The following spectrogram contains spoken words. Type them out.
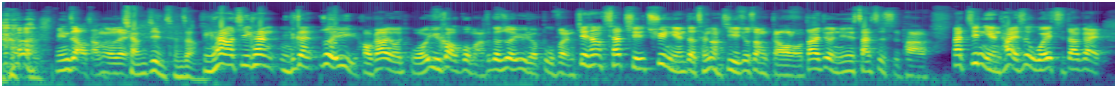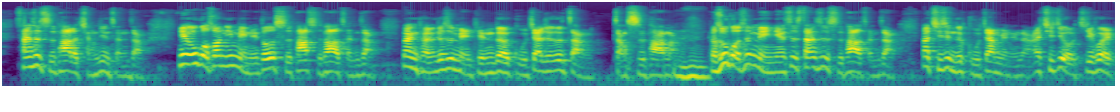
名字好长，对不对？强劲成长。你看到其实看你这个瑞昱，好，刚刚有我预告过嘛，这个瑞昱的部分，基本上它其实去年的成长基期就算高了，大概就已经是三四十趴了。那今年它也是维持大概三四十趴的强劲成长。因为如果说你每年都是十趴十趴的。成长，那你可能就是每天的股价就是涨涨十趴嘛。嗯、可如果是每年是三四十趴的成长，那其实你的股价每年涨，哎，其实就有机会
